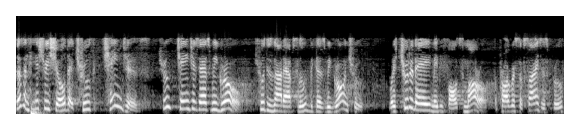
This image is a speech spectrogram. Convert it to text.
Doesn't history show that truth changes? Truth changes as we grow. Truth is not absolute because we grow in truth. What is true today may be false tomorrow. The progress of science is proof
